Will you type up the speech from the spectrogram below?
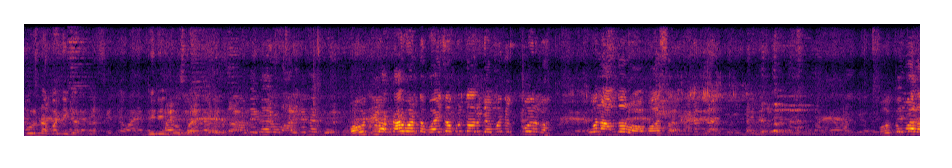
पूर्णपणे करते. दिनेश भाऊ पण. भाऊ तुला काय वाटतं? वैजापूर तालुक्यामध्ये कोण कोण आमदार व्हावा असं? हो, तुम्हाला.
